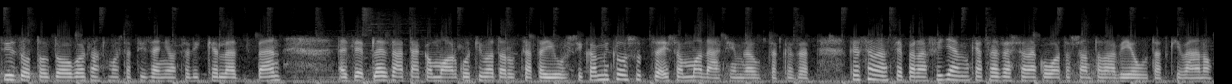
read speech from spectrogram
Tűzoltók dolgoznak most a 18. kerületben, ezért lezárták a Margóti Vadar utcát a Jósika Miklós utca és a Madách Imre utca között. Köszönöm szépen a figyelmüket, vezessenek óvatosan további jó utat kívánok!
